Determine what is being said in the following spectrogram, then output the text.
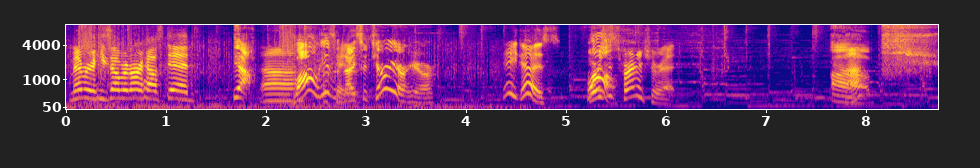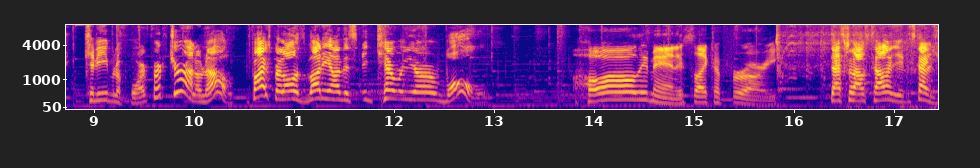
Remember, he's over at our house dead. Yeah. Uh, wow, he has a okay. nice interior here. Yeah, he does. Where's Wow. his furniture at? Uh, Can he even afford furniture? I don't know. He probably spent all his money on this interior wall. Holy man, it's like a Ferrari. That's what I was telling you. This guy's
